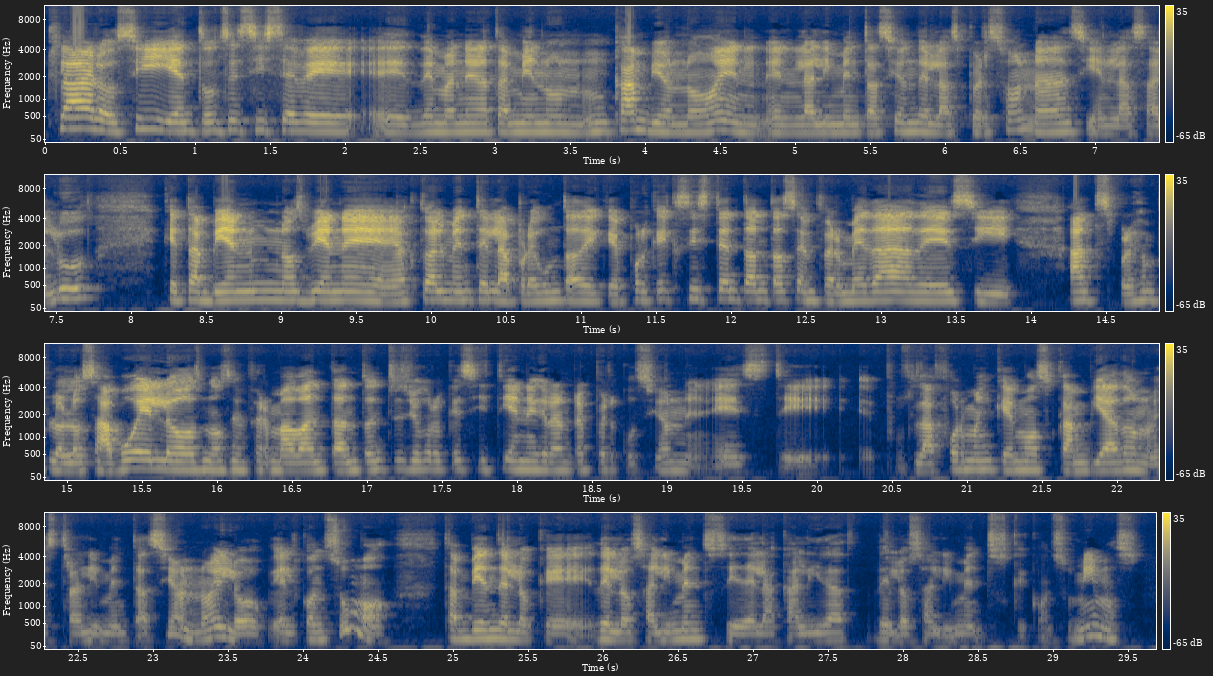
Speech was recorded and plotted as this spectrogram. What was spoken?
Claro, sí, entonces sí se ve eh, de manera también un, cambio, ¿no? En, en, la alimentación de las personas y en la salud, que también nos viene actualmente la pregunta de que por qué existen tantas enfermedades y antes, por ejemplo, los abuelos nos enfermaban tanto, entonces yo creo que sí tiene gran repercusión este, pues la forma en que hemos cambiado nuestra alimentación, ¿no? Y lo, el consumo también de lo que, de los alimentos y de la calidad de los alimentos que consumimos.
